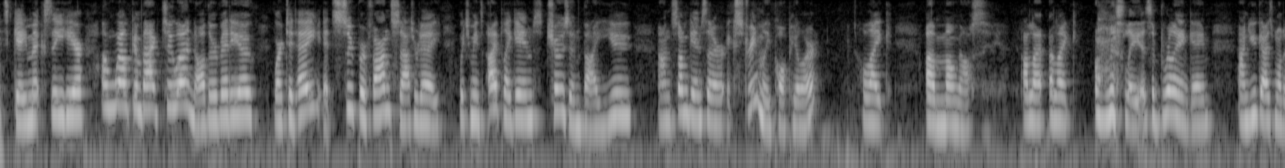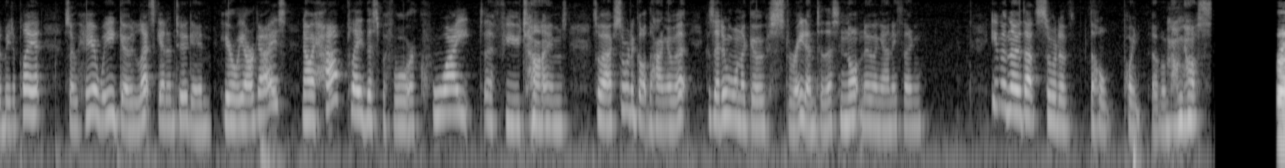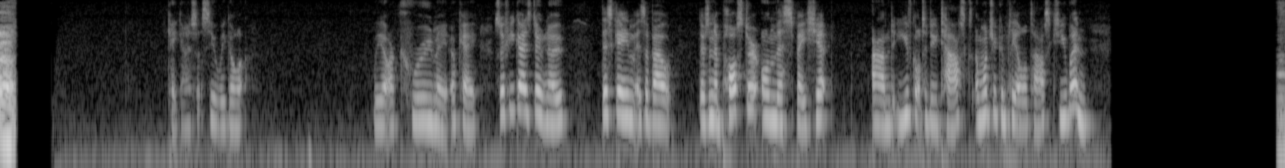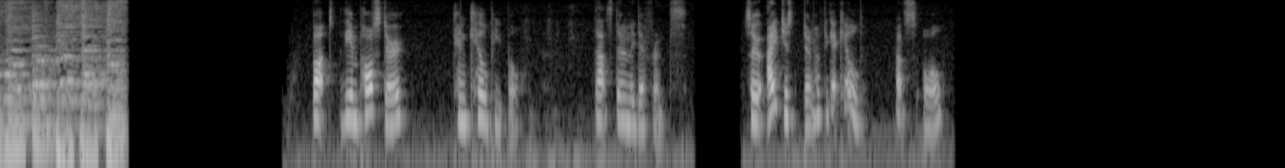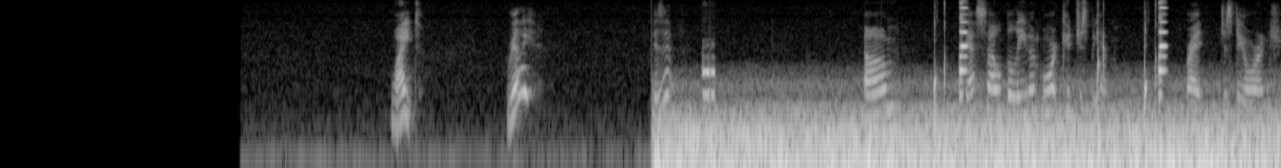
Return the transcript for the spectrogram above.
it's GameMxsee here, and welcome back to another video, where today it's Super Fan Saturday, which means I play games chosen by you, and some games that are extremely popular, like Among Us. I, li I like, honestly, it's a brilliant game, and you guys wanted me to play it, so here we go, let's get into a game. Here we are guys. Now I have played this before quite a few times, so I've sort of got the hang of it because I didn't want to go straight into this not knowing anything. Even though that's sort of the whole point of Among Us. Bruh. Okay, guys, let's see what we got. We are crewmate. Okay, so if you guys don't know, this game is about there's an imposter on this spaceship, and you've got to do tasks, and once you complete all the tasks, you win. But the imposter can kill people. That's the only difference. So I just don't have to get killed. That's all. White. Really? Is it? Um, guess I'll believe him, or it could just be him. Right, just do orange.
